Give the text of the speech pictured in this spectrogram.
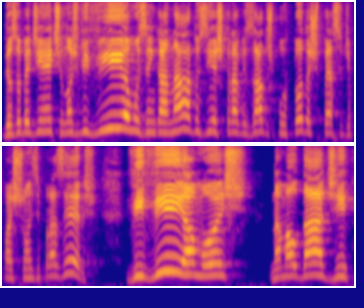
desobedientes, nós vivíamos enganados e escravizados por toda espécie de paixões e prazeres. Vivíamos na maldade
